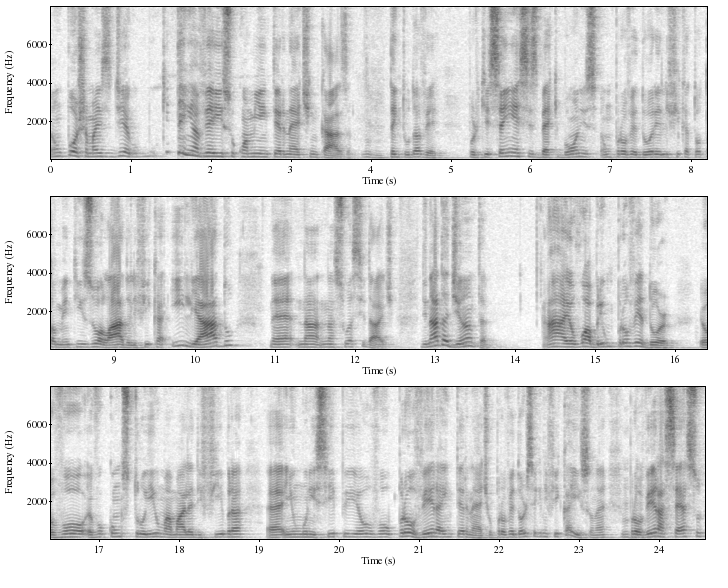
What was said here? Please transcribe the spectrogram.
Então, poxa, mas Diego, o que tem a ver isso com a minha internet em casa? Uhum. Tem tudo a ver. Porque sem esses backbones, um provedor ele fica totalmente isolado, ele fica ilhado né, na, na sua cidade. De nada adianta, ah, eu vou abrir um provedor, eu vou, eu vou construir uma malha de fibra é, em um município e eu vou prover a internet. O provedor significa isso, né? Uhum. Prover acesso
